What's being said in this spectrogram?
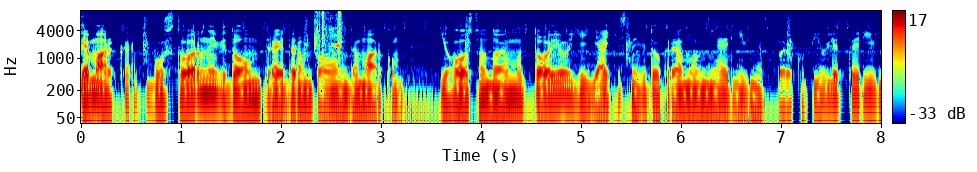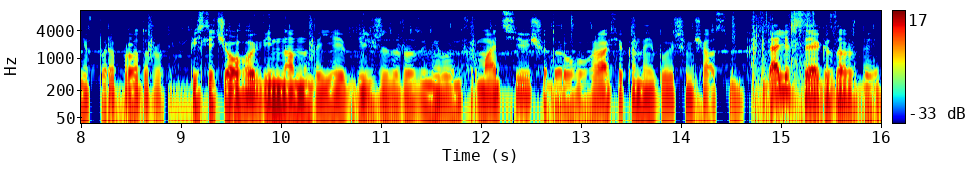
DeMarker був створений відомим трейдером Томом Демарком. Його основною метою є якісне відокремлення рівнів перекупівлі та рівнів перепродажу, після чого він нам надає більш зрозумілу інформацію щодо руху графіка найближчим часом. Далі все як завжди.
